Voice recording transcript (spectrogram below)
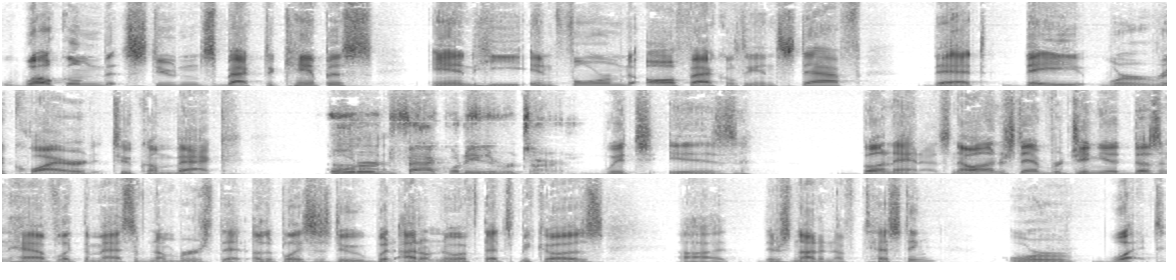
welcomed students back to campus and he informed all faculty and staff that they were required to come back, Ordered faculty to return. which is bananas. Now, I understand Virginia doesn't have like the massive numbers that other places do, but I don't know if that's because uh, there's not enough testing or what.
